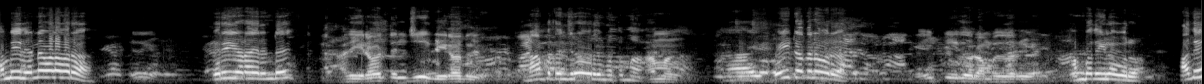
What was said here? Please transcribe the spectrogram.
தம்பி இது என்ன விலை வரும்? பெரிய கடாய் ரெண்டு? அது இருபத்தஞ்சு இது இருபது. நாற்பத்தஞ்சு ரூபா வருது மொத்தமா? ஆமாங்க. வெயிட் எத்தனை வரும்? வெயிட் இது ஒரு ஐம்பது வருங்க. ஐம்பது கிலோ வரும். அது?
